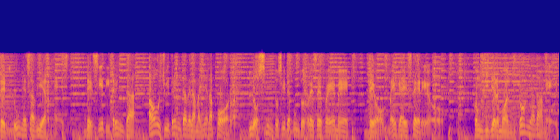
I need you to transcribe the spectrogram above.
de lunes a viernes de 7 y 30 a 8 y 30 de la mañana por los 107.3 FM de Omega Estéreo. Con Guillermo Antonio Adames,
